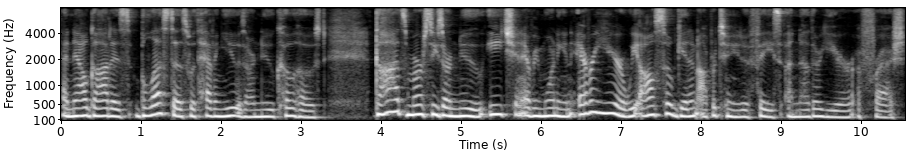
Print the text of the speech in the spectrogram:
And now God has blessed us with having you as our new co host. God's mercies are new each and every morning, and every year we also get an opportunity to face another year afresh.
